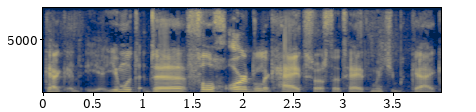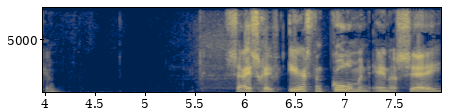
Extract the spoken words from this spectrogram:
kijk, je moet de volgordelijkheid, zoals dat heet, moet je bekijken. Zij schreef eerst een column in NRC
